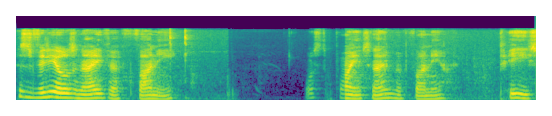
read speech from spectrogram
This video is not even funny. What's the point? It's not even funny. Peace.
